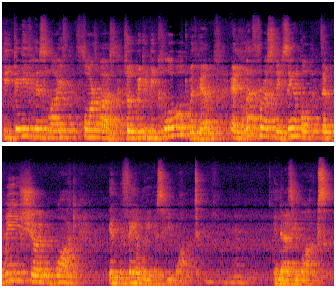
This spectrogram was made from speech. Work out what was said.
He gave his life for us so that we could be clothed with him and left for us an example that we should walk in the family as he walked and as he walks.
